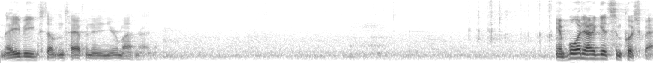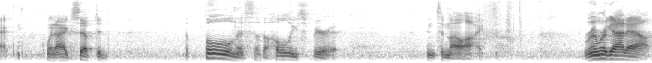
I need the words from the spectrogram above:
Maybe something's happening in your mind right now. And boy, did I get some pushback when I accepted the fullness of the Holy Spirit into my life. Rumor got out.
